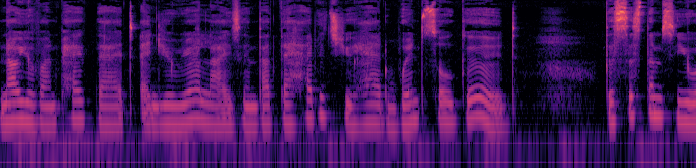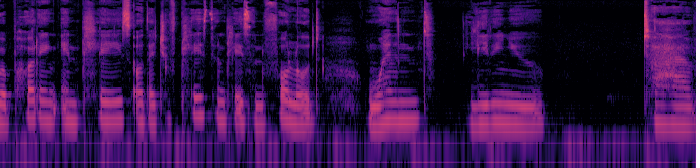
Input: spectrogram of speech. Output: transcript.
now you've unpacked that and you're realizing that the habits you had went so good. The systems you were putting in place or that you've placed in place and followed weren't leading you to have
